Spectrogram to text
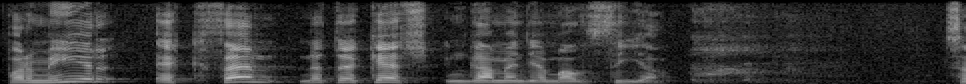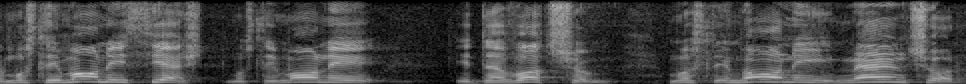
Për mirë e kthen në të keq nga mendjemadhësia. Se muslimani i thjeshtë, muslimani i devotshëm, muslimani i mençur,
